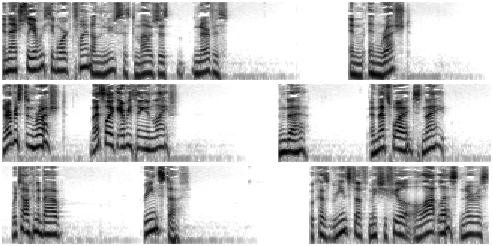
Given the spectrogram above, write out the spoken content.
And actually everything worked fine on the new system. I was just nervous and and rushed. Nervous and rushed. That's like everything in life. And uh, And that's why tonight we're talking about green stuff. Because green stuff makes you feel a lot less nervous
